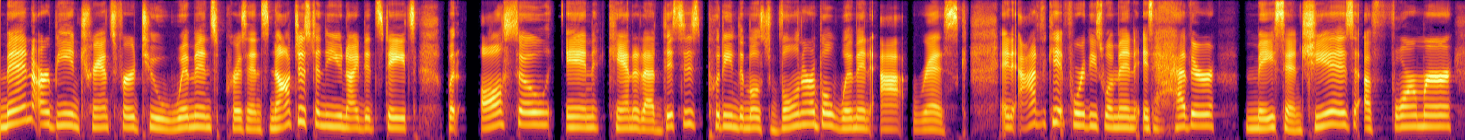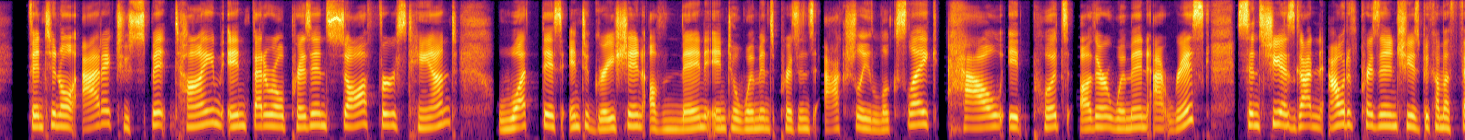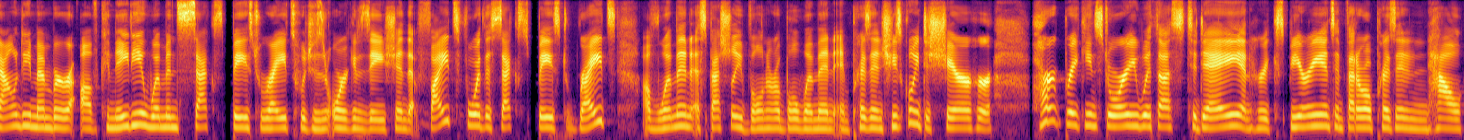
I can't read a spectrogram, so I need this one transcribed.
Men are being transferred to women's prisons, not just in the United States, but also in Canada. This is putting the most vulnerable women at risk. An advocate for these women is Heather Mason. She is a former fentanyl addict who spent time in federal prison saw firsthand what this integration of men into women's prisons actually looks like, how it puts other women at risk. Since she has gotten out of prison, she has become a founding member of Canadian Women's Sex Based Rights, which is an organization that fights for the sex based rights of women, especially vulnerable women in prison. She's going to share her heartbreaking story with us today and her experience in federal prison and how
